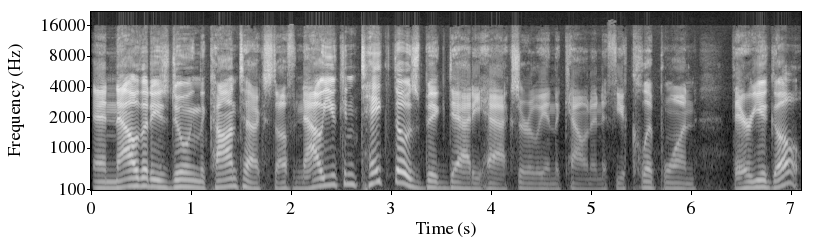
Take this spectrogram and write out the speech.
And now that he's doing the contact stuff, now you can take those big daddy hacks early in the count, and if you clip one, there you go.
